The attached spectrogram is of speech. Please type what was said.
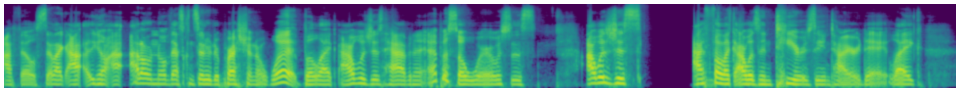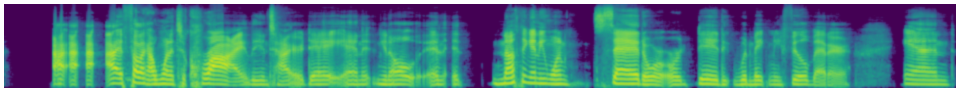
I felt sad. Like I, you know, I, I don't know if that's considered depression or what, but like I was just having an episode where it was just, I was just, I felt like I was in tears the entire day. Like I, I, I felt like I wanted to cry the entire day, and it, you know, and it, nothing anyone said or or did would make me feel better, and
